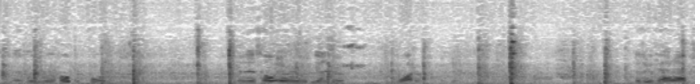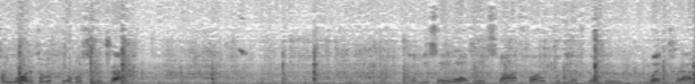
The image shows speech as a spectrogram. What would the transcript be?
that, we were hoping for. And this whole area would be under water again. Because we've had actually water come almost to the track. Let me say this, it's not fun when you have to go through wet track.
